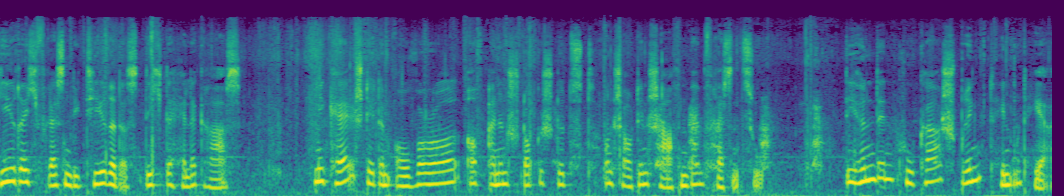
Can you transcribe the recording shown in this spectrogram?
Gierig fressen die Tiere das dichte, helle Gras. Michael steht im Overall auf einen Stock gestützt und schaut den Schafen beim Fressen zu. Die Hündin Kuka springt hin und her.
